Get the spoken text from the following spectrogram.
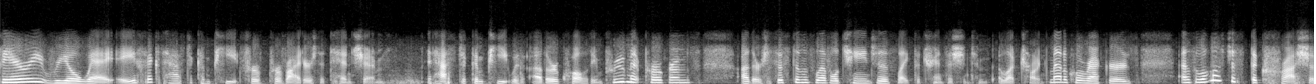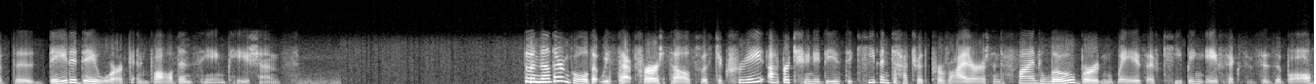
very real way, AFIX has to compete for providers' attention. It has to compete with other quality improvement programs, other systems level changes like the transition to electronic medical records, as well as just the crush of the day to day work involved in seeing patients. So, another goal that we set for ourselves was to create opportunities to keep in touch with providers and to find low burden ways of keeping AFIX visible.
